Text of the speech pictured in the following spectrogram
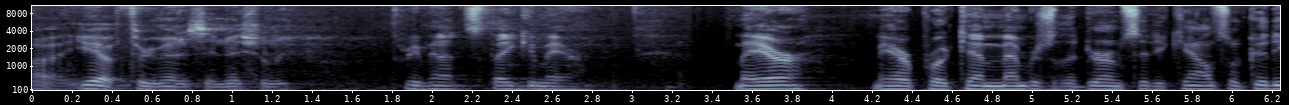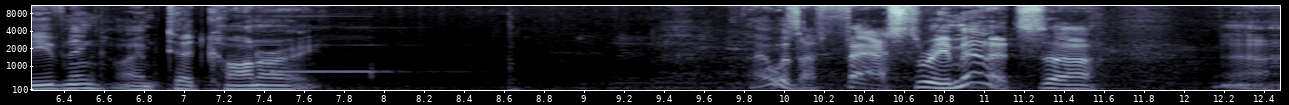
All right, you have three minutes initially. Three minutes. Thank you, Mayor. Mayor, Mayor Pro Tem, members of the Durham City Council, good evening. I'm Ted Connor. I- That was a fast three minutes. Uh, yeah.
